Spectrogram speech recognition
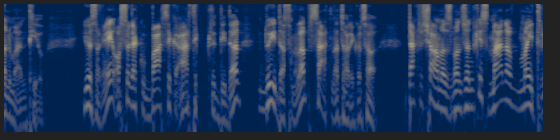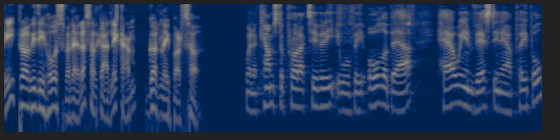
अनुमान थियो यो सँगै अस्ट्रेलियाको वार्षिक आर्थिक वृद्धि दर दुई दशमलव सातमा झरेको छ डाक्टर सामस भन्छन् कि मानव मैत्री प्रविधि होस् भनेर सरकारले काम गर्नै पर्छ When it comes to productivity, it will be all about how we invest in our people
